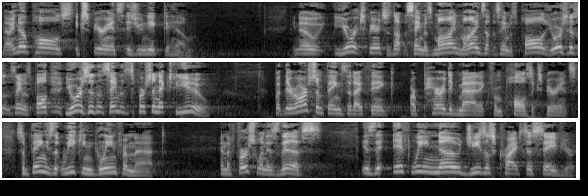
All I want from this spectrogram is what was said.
Now, I know Paul's experience is unique to him. You know, your experience is not the same as mine. Mine's not the same as Paul's. Yours isn't the same as Paul. Yours isn't the same as the person next to you. But there are some things that I think are paradigmatic from Paul's experience. Some things that we can glean from that. And the first one is this, is that if we know Jesus Christ as Savior,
